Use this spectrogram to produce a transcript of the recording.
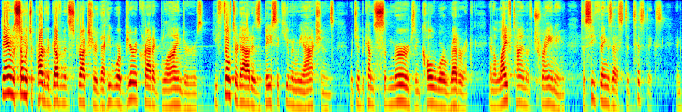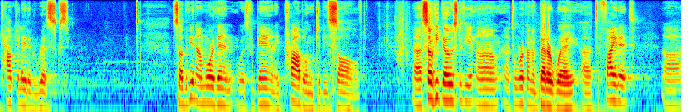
Dan was so much a part of the government structure that he wore bureaucratic blinders. He filtered out his basic human reactions, which had become submerged in Cold War rhetoric and a lifetime of training to see things as statistics and calculated risks. So the Vietnam War then was for Dan a problem to be solved. Uh, so he goes to Vietnam uh, to work on a better way uh, to fight it. Uh,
